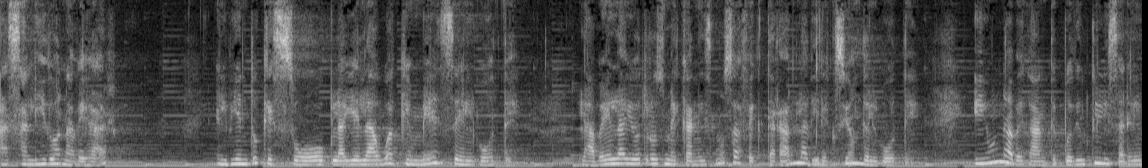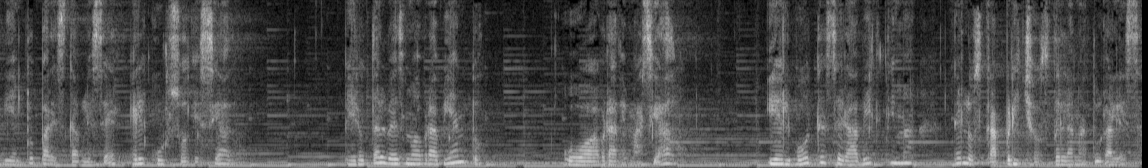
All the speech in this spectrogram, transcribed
has salido a navegar? El viento que sopla y el agua que mece el bote. La vela y otros mecanismos afectarán la dirección del bote y un navegante puede utilizar el viento para establecer el curso deseado. Pero tal vez no habrá viento o habrá demasiado y el bote será víctima de los caprichos de la naturaleza.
